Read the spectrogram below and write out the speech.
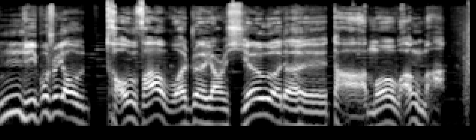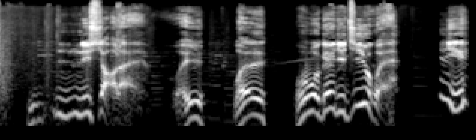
你不是要讨伐我这样邪恶的大魔王吗？”你你下来，我我我给你机会。你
